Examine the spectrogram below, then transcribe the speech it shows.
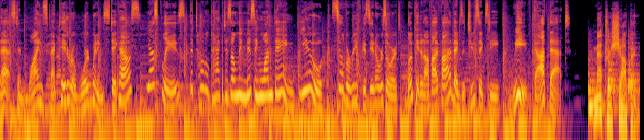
best and wine spectator award winning steakhouse? Yes, please. The total package is only missing one thing you. Silver Reef Casino Resort, located off I 5 exit 260. We've got that. Mattress shopping.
